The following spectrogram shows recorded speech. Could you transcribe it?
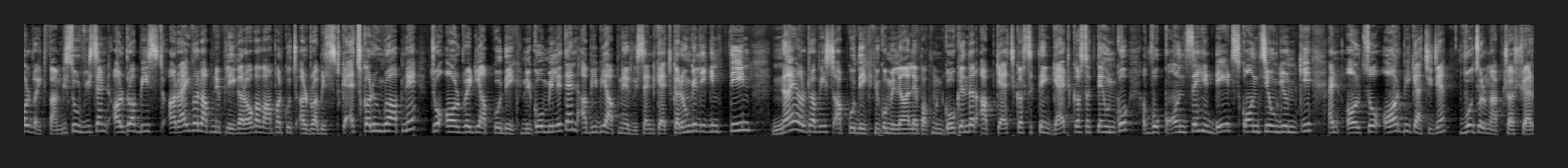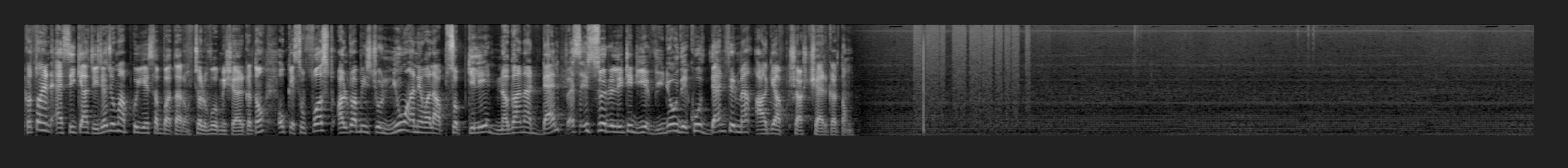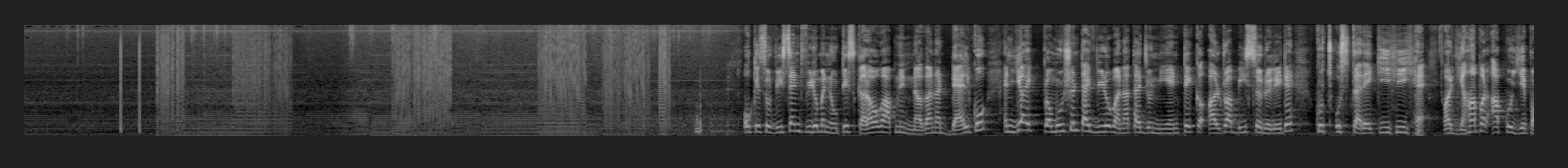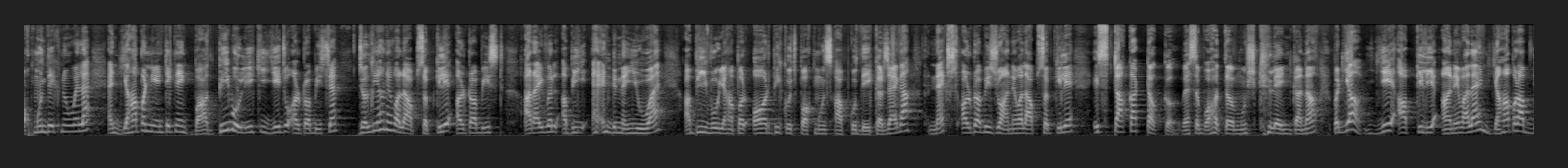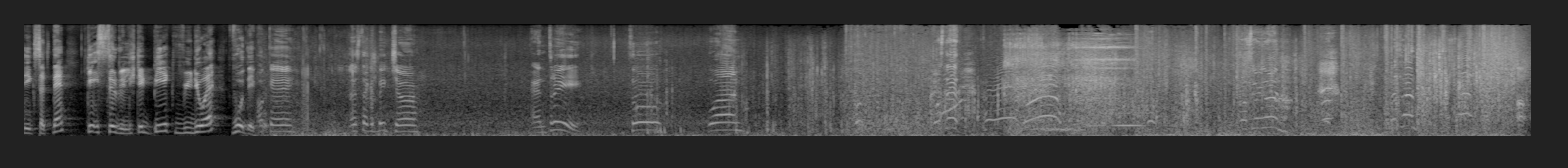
All right family so recent ultra beast arrival आपने play करा होगा, वहाँ पर कुछ अल्ट्रा बीस्ट कैच करूँगा आपने, जो ऑलरेडी आपको देखने को मिले थे अभी भी आपने रिसेंट कैच करोगे लेकिन तीन नए अल्ट्रा बीस्ट आपको देखने को मिलने वाले गो के अंदर, आप कैच कर सकते हैं गेट कर सकते हैं उनको। अब वो कौन से हैं डेट्स कौन सी होंगी उनकी एंड ऑल्सो और भी क्या चीज़ें वो चलो मैं आपके साथ शेयर करता हूँ एंड ऐसी क्या चीज़ जो मैं आपको ये सब बता रहा हूँ। चलो वो मैं शेयर करता हूँ। Okay so first ultra beast जो न्यू आने वाला आप सबके लिए नगाना डेल वैसे इससे रिलेटेड ये वीडियो देखो देन फिर मैं आगे आपके साथ शेयर करता हूँ। ओके सो रिसेंट वीडियो में नोटिस करा होगा आपने नगाना डेल को एंड यह एक प्रमोशन टाइप वीडियो बनाता है जो नियंटेक अल्ट्रा बीस से रिलेटेड कुछ उस तरह की ही है। और यहाँ पर आपको ये पॉकमोन देखने को मिला है एंड यहाँ पर नियंटेक ने एक बात भी बोली कि ये जो अल्ट्रा बीस है जल्दी आने वाला आप सबके लिए अल्ट्रा बीस्ट अराइवल अभी एंड नहीं हुआ है। अभी वो यहाँ पर और भी कुछ पॉकमोन्स आपको देकर जाएगा। नेक्स्ट अल्ट्रा बीस्ट जो आने वाला आप सबके लिए इस टाका टक वैसे बहुत मुश्किल है इनका नाम। बट या ये आपके लिए आने वाला है। यहाँ पर आप देख सकते हैं कि इससे रिलेटेड भी एक वीडियो है। वो देखो। Let's take a picture. And three, two, one. Oh, what's that?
